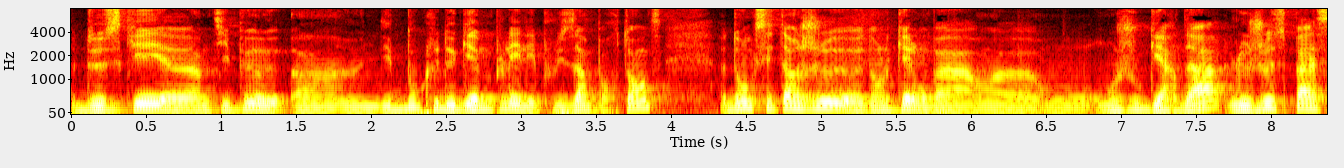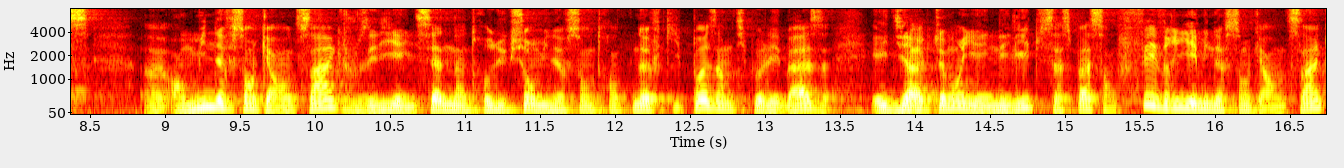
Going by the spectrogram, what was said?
de ce qui est un petit peu une des boucles de gameplay les plus importantes. Donc c'est un jeu dans lequel on va on, on joue Gerda. Le jeu se passe euh, en 1945. Je vous ai dit, il y a une scène d'introduction en 1939 qui pose un petit peu les bases. Et directement, il y a une ellipse. Ça se passe en février 1945,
